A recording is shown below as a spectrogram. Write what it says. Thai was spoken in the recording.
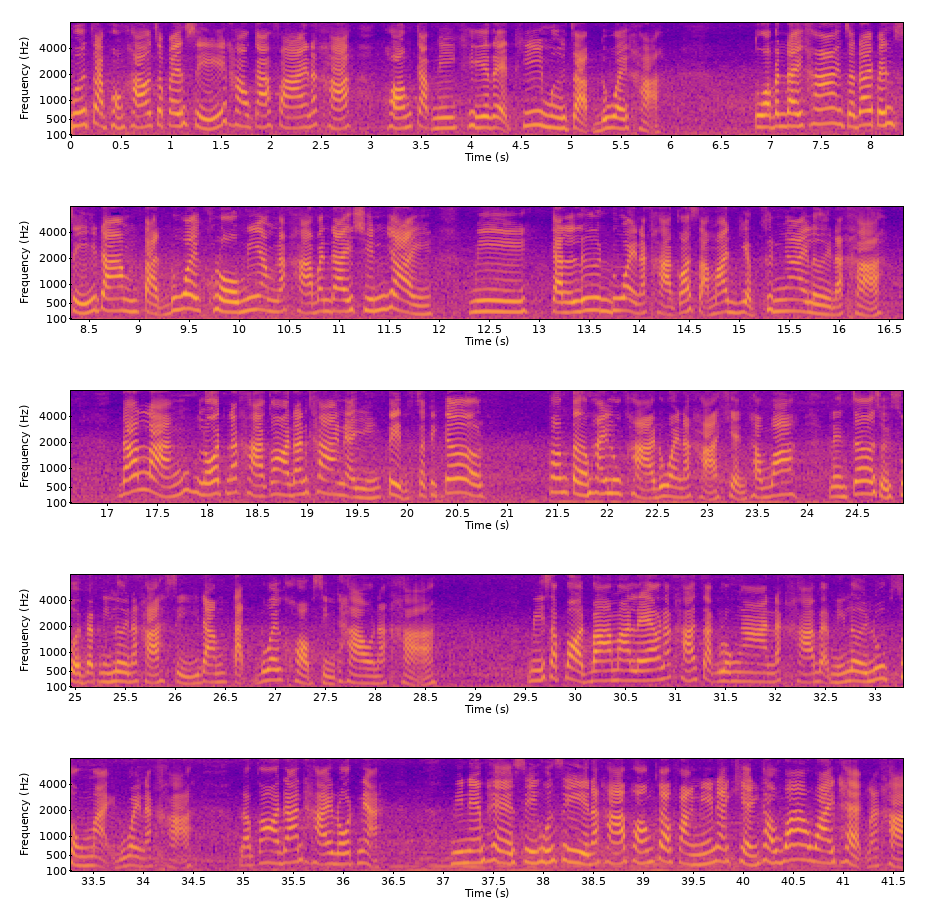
มือจับของเขาจะเป็นสีเทากาไฟนะคะ พร้อมกับมีคีย์เรตที่มือจับด้วยค่ะ ตัวบันไดข้างจะได้เป็นสีดำตัดด้วยโครเมียมนะคะ บันไดชิ้นใหญ่มีกันลื่นด้วยนะคะ ก็สามารถเหยียบขึ้นง่ายเลยนะคะ ด้านหลังรถนะคะ ก็ด้านข้างเนี่ยหญิงติดสติกเกอร์ เพิ่มเติมให้ลูกค้าด้วยนะคะ เขียนคำว่าเ a นเจอร์สวยๆ แบบนี้เลยนะคะ สีดำตัดด้วยขอบสีเทานะคะ มีสปอร์ตบาร์มาแล้วนะคะ จากโรงงานนะคะ แบบนี้เลยรูปทรงใหม่ด้วยนะคะ แล้วก็ด้านท้ายรถเนี่ย มีเนมเพจ4คูณ4นะคะ พร้อมกับฝั่งนี้เนี่ยเขียนคำว่า y t a g นะคะ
